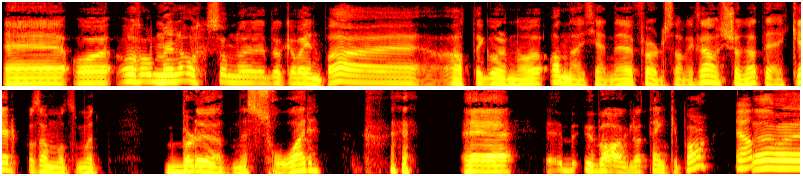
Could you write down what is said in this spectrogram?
Eh, og, og, men også, som dere var inne på, eh, at det går an å anerkjenne følelsene. Liksom. Skjønner at det er ekkelt, på samme måte som et blødende sår. eh, ubehagelig å tenke på. Ja. Det var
